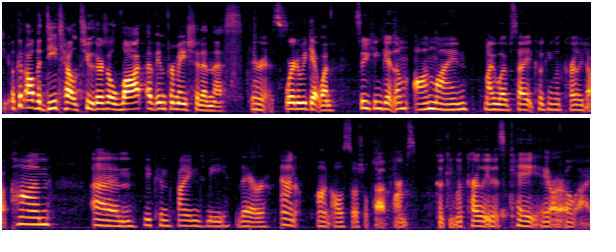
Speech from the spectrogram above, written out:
you. Look at all the detail too. There's a lot of information in this. There is. Where do we get one? So you can get them online, my website, cookingwithkarli.com. Um, you can find me there and on all social platforms. Cooking with Karli, it is K A R L I.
